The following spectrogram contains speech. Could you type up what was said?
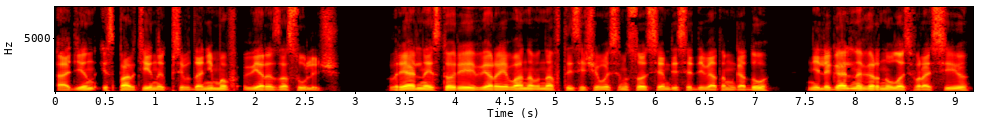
Один из партийных псевдонимов Веры Засулич. В реальной истории Вера Ивановна в 1879 году нелегально вернулась в Россию,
